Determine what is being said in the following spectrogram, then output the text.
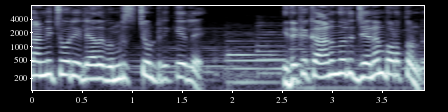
കണ്ണിച്ചോരയില്ലാതെ വിമർശിച്ചുകൊണ്ടിരിക്കുകയല്ലേ? ഇതൊക്കെ കാണുന്ന ഒരു ജനം പുറത്തുണ്ട്.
